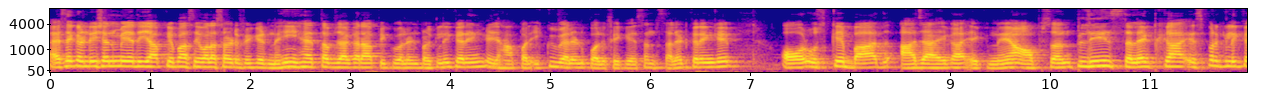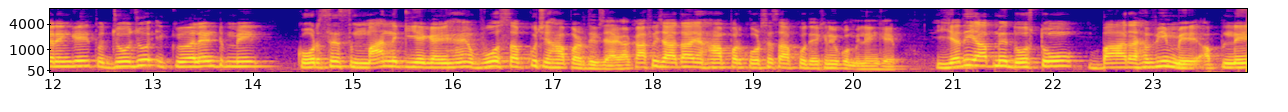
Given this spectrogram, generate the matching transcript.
ऐसे कंडीशन में यदि आपके पास ये वाला सर्टिफिकेट नहीं है, तब जाकर आप इक्विवेलेंट पर क्लिक करेंगे, यहाँ पर इक्विवेलेंट क्वालिफिकेशन सेलेक्ट करेंगे और उसके बाद आ जाएगा एक नया ऑप्शन प्लीज़ सेलेक्ट का इस पर क्लिक करेंगे. तो जो जो इक्विवेलेंट में कोर्सेस मान्य किए गए हैं, वो सब कुछ यहाँ पर दिख जाएगा. काफ़ी ज़्यादा यहाँ पर कोर्सेस आपको देखने को मिलेंगे. यदि आपने दोस्तों बारहवीं में अपने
